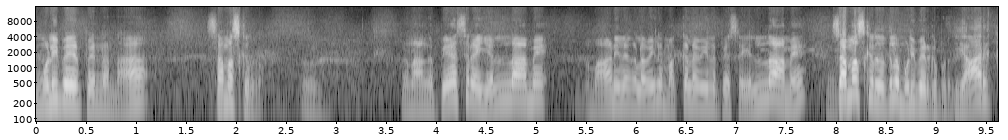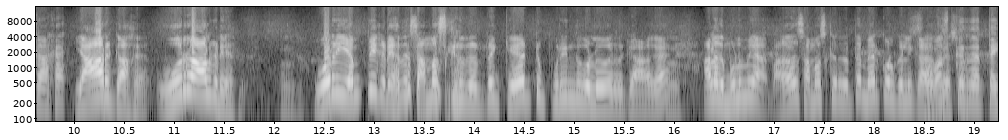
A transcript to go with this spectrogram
மொழிபெயர்ப்பு என்னன்னா சமஸ்கிருதம். நாங்கள் பேசுகிற எல்லாமே மாநிலங்களவையில் மக்களவையில் பேசுகிற எல்லாமே சமஸ்கிருதத்தில் மொழிபெயர்க்கப்படுது. யாருக்காக? யாருக்காக? ஒரு ஆள் கிடையாது. ஒரு எம்பி கிடையாது சமஸ்கிருதத்தை கேட்டு புரிந்து கொள்வதற்காக அல்லது முழுமையாக அதாவது சமஸ்கிருதத்தை மேற்கோள் கல்வி. சமஸ்கிருதத்தை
